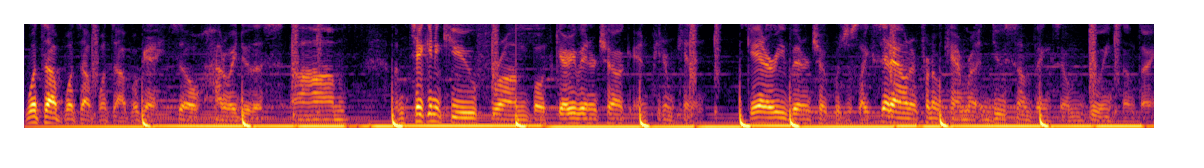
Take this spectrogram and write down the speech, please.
What's up, what's up, what's up? Okay, so how do I do this? Um, I'm taking a cue from both Gary Vaynerchuk and Peter McKinnon. Gary Vaynerchuk was just like, sit down in front of a camera and do something, so I'm doing something.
